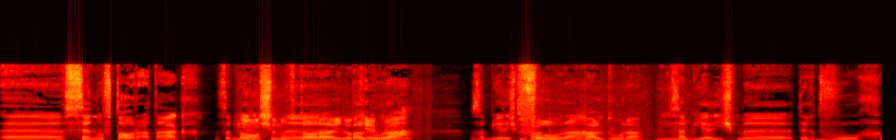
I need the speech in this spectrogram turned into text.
e, synów Tora, tak? Zabiliśmy No, synów Tora i Lokiego. Baldura, zabijaliśmy Fu, Baldura Baldura. i Mhm. zabijaliśmy tych dwóch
